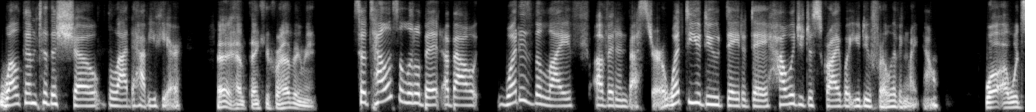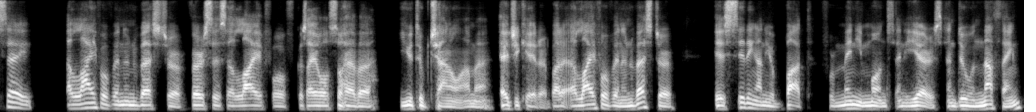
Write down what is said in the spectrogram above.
Welcome to the show. Glad to have you here. Hey, and thank you for having me. So tell us a little bit about what is the life of an investor? What do you do day to day? How would you describe what you do for a living right now? Well, I would say a life of an investor versus a life of, because I also have a YouTube channel, I'm an educator, but a life of an investor is sitting on your butt for many months and years and doing nothing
